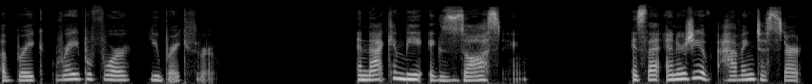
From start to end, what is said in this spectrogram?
a break right before you break through. And that can be exhausting. It's that energy of having to start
